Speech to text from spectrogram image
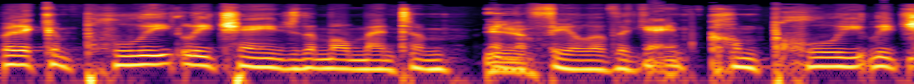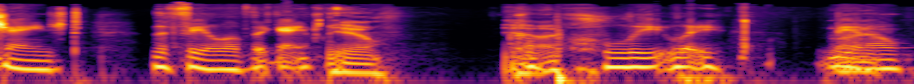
But it completely changed the momentum and Yeah. the feel of the game. Completely changed the feel of the game. you know, yeah, Completely. You know,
